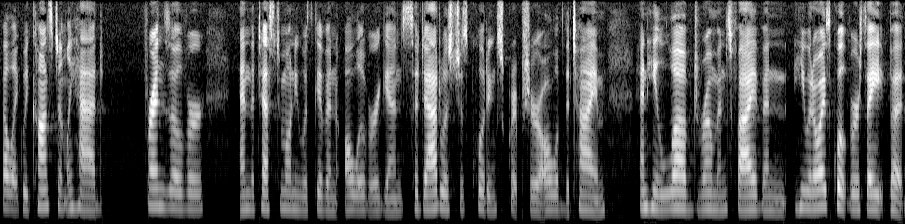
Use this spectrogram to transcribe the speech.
felt like we constantly had friends over, and the testimony was given all over again. So dad was just quoting scripture all of the time, and he loved Romans 5, and he would always quote verse 8, but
